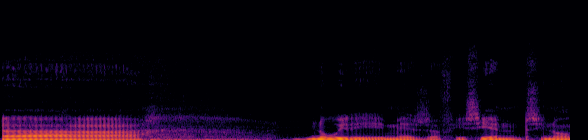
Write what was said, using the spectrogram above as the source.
eh, no vull dir més eficient, sinó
